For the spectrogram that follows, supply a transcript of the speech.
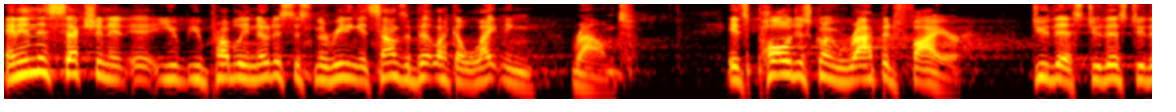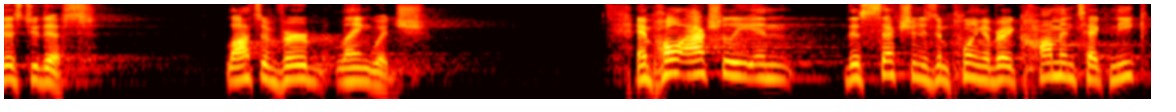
And in this section, it, it, you, you probably noticed this in the reading, it sounds a bit like a lightning round. It's Paul just going rapid fire do this, do this, do this, do this. Lots of verb language. And Paul actually, in this section, is employing a very common technique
